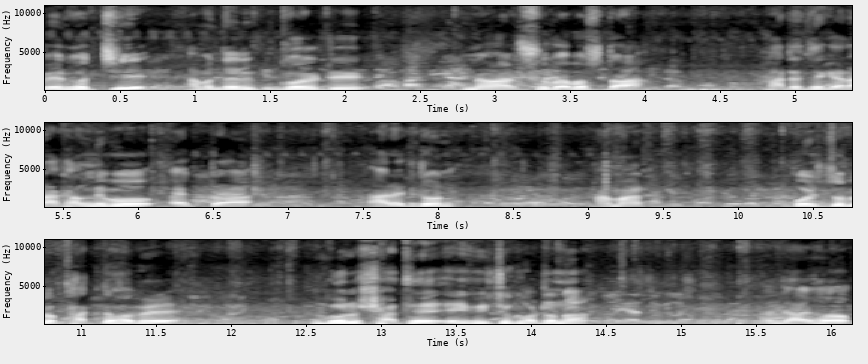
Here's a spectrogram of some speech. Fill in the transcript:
বের হচ্ছি। আমাদের গরুটি নেওয়ার সুব্যবস্থা। হাটে থেকে রাখাল নেব একটা। আরেকজন আমার পরিচিত লোক থাকতে হবে। গরুর সাথে এই হয়েছে ঘটনা। যাই হোক,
